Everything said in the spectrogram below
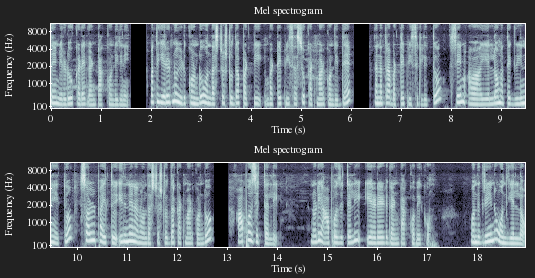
ಸೇಮ್ ಎರಡೂ ಕಡೆ ಗಂಟು ಹಾಕ್ಕೊಂಡಿದ್ದೀನಿ. ಮತ್ತು ಎರಡನ್ನೂ ಹಿಡ್ಕೊಂಡು ಒಂದಷ್ಟು ಉದ್ದ ಪಟ್ಟಿ, ಬಟ್ಟೆ ಪೀಸಸ್ಸು ಕಟ್ ಮಾಡ್ಕೊಂಡಿದ್ದೆ. ನನ್ನ ಹತ್ರ ಬಟ್ಟೆ ಪೀಸ್ಗಳಿತ್ತು. ಸೇಮ್ ಎಲ್ಲೋ ಮತ್ತು ಗ್ರೀನೇ ಇತ್ತು. ಸ್ವಲ್ಪ ಇತ್ತು. ಇದನ್ನೇ ನಾನು ಒಂದಷ್ಟು ಉದ್ದ ಕಟ್ ಮಾಡಿಕೊಂಡು ಆಪೋಸಿಟಲ್ಲಿ ನೋಡಿ ಆಪೋಸಿಟಲ್ಲಿ ಎರಡೆರಡು ಗಂಟೆ ಹಾಕ್ಕೋಬೇಕು. ಒಂದು ಗ್ರೀನು ಒಂದು ಎಲ್ಲೋ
